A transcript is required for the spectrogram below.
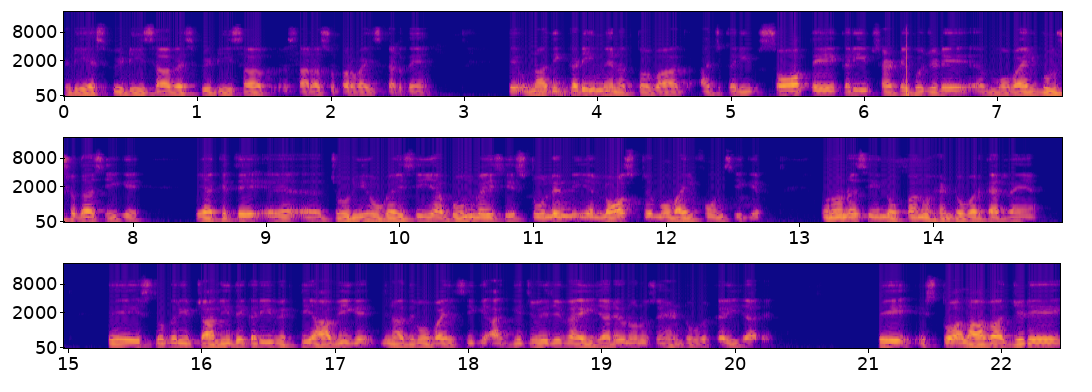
ਡੀਐਸਪੀ ਡੀ ਸਾਹਿਬ ਐਸਪੀ ਡੀ ਸਾਹਿਬ ਸਾਰਾ ਸੁਪਰਵਾਈਜ਼ ਕਰਦੇ ਆ। ਤੇ ਉਹਨਾਂ ਦੀ ਕੜੀ ਮਿਹਨਤ ਤੋਂ ਬਾਅਦ ਅੱਜ ਕਰੀਬ 100 ਤੇ ਕਰੀਬ ਸਾਡੇ ਕੋਲ ਜਿਹੜੇ ਮੋਬਾਈਲ ਗੁੰਮਸ਼ੁਦਾ ਸੀਗੇ ਜਾਂ ਕਿਤੇ ਚੋਰੀ ਹੋ ਗਈ ਸੀ ਜਾਂ ਗੁੰਮ ਗਏ ਸੀ ਸਟੋਲਨ ਜਾਂ ਲੋਸਟ ਮੋਬਾਈਲ ਫੋਨ ਸੀਗੇ, ਉਹਨਾਂ ਨੂੰ ਅਸੀਂ ਲੋਕਾਂ ਨੂੰ ਹੈਂਡਓਵਰ ਕਰ ਰਹੇ ਹਾਂ ਤੇ ਇਸ ਤੋਂ ਕਰੀਬ 40 ਦੇ ਕਰੀਬ ਵਿਅਕਤੀ ਆ ਵੀ ਗਏ, ਜਿਨ੍ਹਾਂ ਦੇ ਮੋਬਾਈਲ ਸੀਗੇ, ਅੱਗੇ ਜਿਵੇਂ ਜਿਵੇਂ ਆਈ ਜਾ ਰਹੇ, ਉਹਨਾਂ ਨੂੰ ਅਸੀਂ ਹੈਂਡਓਵਰ ਕਰੀ ਜਾ ਰਹੇ। ਤੇ ਇਸ ਤੋਂ ਇਲਾਵਾ ਜਿਹੜੇ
